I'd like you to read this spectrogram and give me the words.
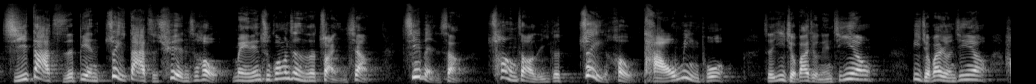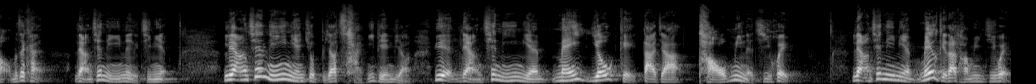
极大值变最大值确认之后，美联储光政策的转向，基本上创造了一个最后逃命坡。这一九八九年经验哦，一九八九年经验哦。好，我们再看两千零一那个经验。两千零一年就比较惨一点点啊，因为两千零一年没有给大家逃命的机会，两千零一年没有给他逃命机会，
